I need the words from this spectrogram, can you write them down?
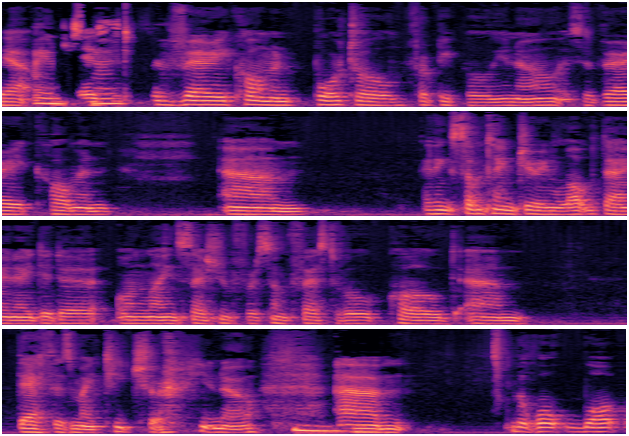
yeah, I understand. It's a very common portal for people. You know, it's a very common. Um, I think sometime during lockdown, I did a online session for some festival called um, "Death is My Teacher." You know, mm-hmm. um, but what what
